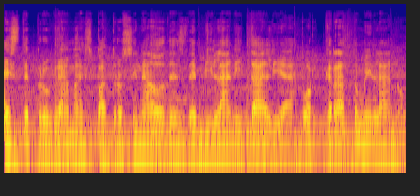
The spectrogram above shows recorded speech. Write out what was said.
Este programa es patrocinado desde Milán, Italia, por Crato Milano,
